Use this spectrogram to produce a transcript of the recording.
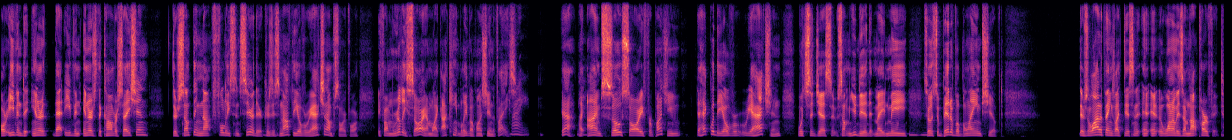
or even to enter that even enters the conversation. There's something not fully sincere there because it's mm-hmm. not the overreaction I'm sorry for. If I'm really sorry, I'm like, I can't believe I punched you in the face. Right. Yeah, like I'm so sorry for punching you. To heck with the overreaction, which suggests it was something you did that made me. Mm-hmm. So it's a bit of a blame shift. There's a lot of things like this, and, and, and one of them is I'm not perfect.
